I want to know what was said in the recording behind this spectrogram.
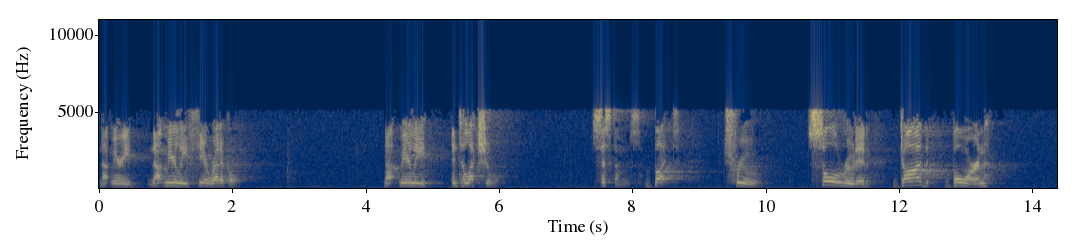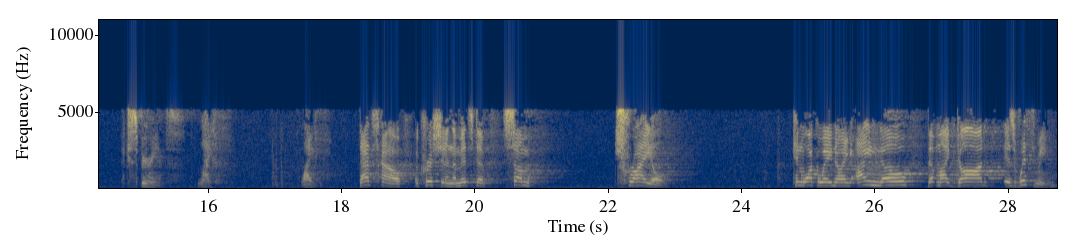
Not merely, not merely theoretical, not merely intellectual systems, but true, soul rooted, God born experience. Life. Life. That's how a Christian, in the midst of some trial, can walk away knowing, I know that my God is with me.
